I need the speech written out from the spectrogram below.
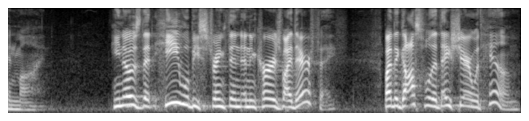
and mine. He knows that he will be strengthened and encouraged by their faith, by the gospel that they share with him,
